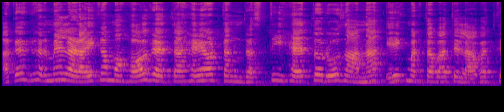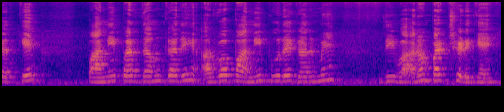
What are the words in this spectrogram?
अगर घर में लड़ाई का माहौल रहता है और तंगदस्ती है तो रोज़ाना एक मरतबा तिलावत करके पानी पर दम करें और वो पानी पूरे घर में दीवारों पर छिड़कें।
